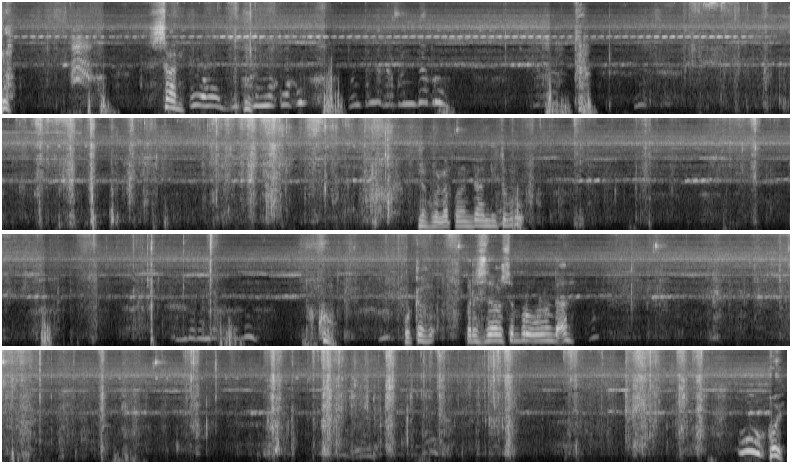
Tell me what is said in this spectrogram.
Lah. Saan? Oo, oh, buti ng lakwak ko. Doon talaga banda bro. Lah, wala pa ang daan dito bro. Ako. Huwag kang para sa darusan bro, walang daan. Hoy!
